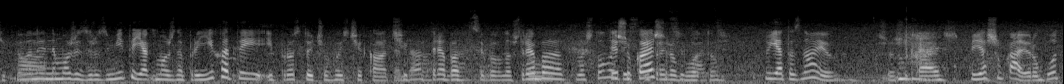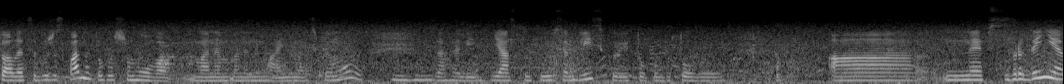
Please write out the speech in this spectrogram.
типа Вони не можуть зрозуміти, як можна приїхати і просто чогось чекати. Чекати, да? Треба да. себе влаштовувати. треба Ти шукаєш роботу? Ну я то знаю. Що шукаєш? Я шукаю роботу, але це дуже складно, тому що мова в мене, в мене немає німецької мови взагалі. Я спілкуюся англійською, і то побутовою. А не всі В родині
